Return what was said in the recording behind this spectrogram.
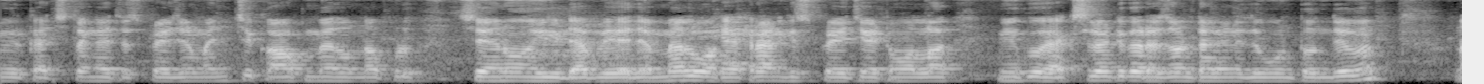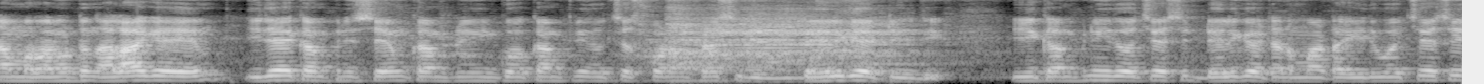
మీరు ఖచ్చితంగా అయితే స్ప్రే చేయండి. మంచి కాపు మీద ఉన్నప్పుడు సేను ఈ డెబ్బై ఐదు ఎంఎల్ ఒక ఎకరానికి స్ప్రే చేయడం వల్ల మీకు ఎక్సలెంట్గా రిజల్ట్ అనేది ఉంటుంది. నంబర్ వన్ ఉంటుంది. అలాగే ఇదే కంపెనీ సేమ్ కంపెనీ ఇంకో కంపెనీ చేసుకోవడం ఫ్రెండ్స్ ఇది డెలిగేట్ ఇది. ఈ కంపెనీ ఇది వచ్చేసి డెలిగేట్ అనమాట. ఇది వచ్చేసి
